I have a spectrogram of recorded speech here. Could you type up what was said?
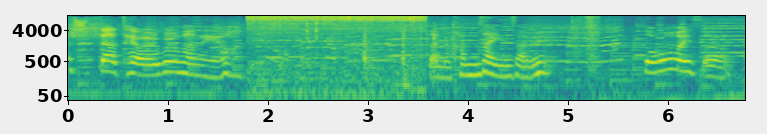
진짜 제 얼굴만 해요. 나는 감사 인사를. 너무 맛있어요.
